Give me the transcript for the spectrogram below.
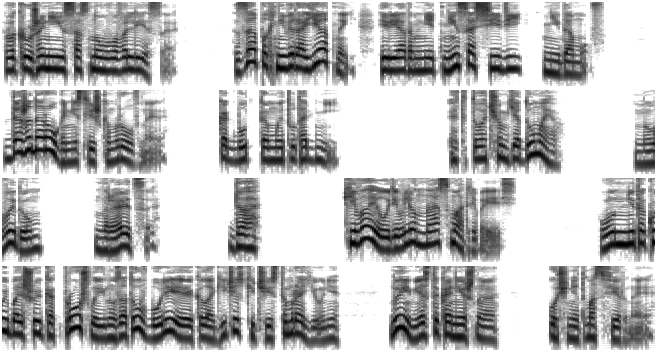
в окружении соснового леса. Запах невероятный, и рядом нет ни соседей, ни домов. Даже дорога не слишком ровная. Как будто мы тут одни. Это то, о чем я думаю? Новый дом. Нравится? Да. Киваю, удивленно осматриваясь. Он не такой большой, как прошлый, но зато в более экологически чистом районе. Ну и место, конечно, очень атмосферное.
